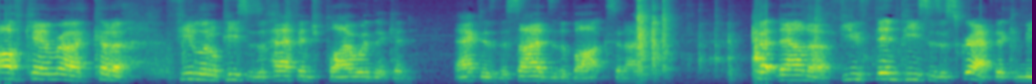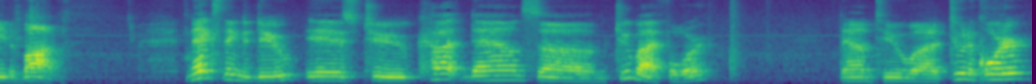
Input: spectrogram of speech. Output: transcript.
Off camera, I cut a few little pieces of half inch plywood that can act as the sides of the box and I cut down a few thin pieces of scrap that can be the bottom. Next thing to do is to cut down some 2x4 down to uh, two and a quarter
